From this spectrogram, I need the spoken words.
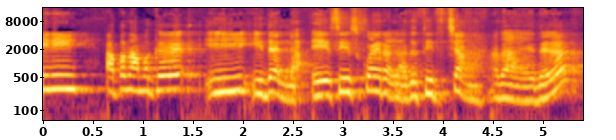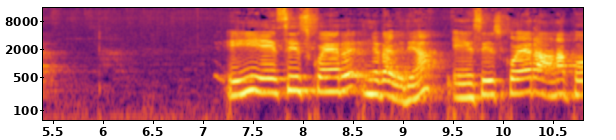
ഇനി അപ്പോൾ നമുക്ക് ഈ ഇതല്ല എ സി സ്ക്വയർ അല്ല അത് തിരിച്ചാണ്. അതായത് ഈ എ സി സ്ക്വയർ ഇങ്ങോട്ടാണ് വരിക. എ സി സ്ക്വയർ ആണ് അപ്പോൾ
